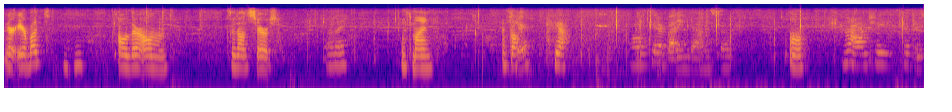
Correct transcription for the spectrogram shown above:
Your earbuds? Mm-hmm. Oh, they're um, they're downstairs Are they? with mine. Sure. Yeah. Well, our bedding down, so. Oh. No, I want to show you pictures.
